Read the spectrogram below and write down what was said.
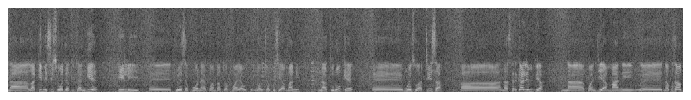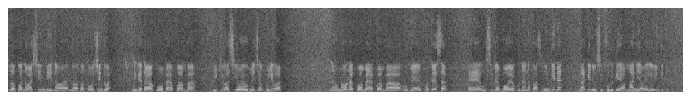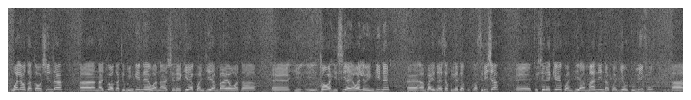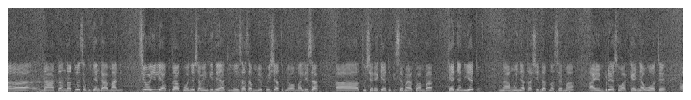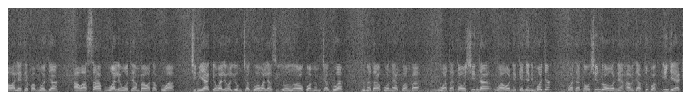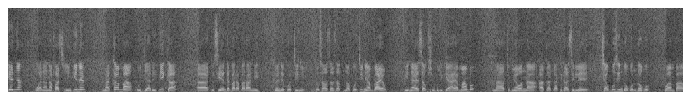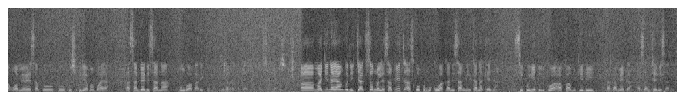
na lakini sisi wote tuchangie ili e, tuweze kuona ya kwamba tutakuwa na uchaguzi ya amani na turuke e, mwezi wa tisa a, na serikali mpya na kwa njia ya amani e, na kwa sababu tutakuwa na washindi na, na watakaoshindwa, ningetaka kuomba ya kwamba ikiwa sio wewe umechaguliwa na unaona kwamba ya kwamba umepoteza e, usive moyo, kuna nafasi nyingine, lakini usifurige ya amani ya wale wengine. Wale watakaoshinda uh, najua wakati mwingine wanasherehekea kwa njia ambayo watatoa e, hi, hisia ya wale wengine e, ambayo inaweza kuleta kukasirisha. E, tusherekee kwa njia ya amani na kwa njia utulivu uh, na, na tuweze kujenga amani, sio ile ya kutaka kuonyesha wengine ati nyinyi sasa mmekwisha, tumewamaliza. Uh, tusherekee tukisema ya kwamba Kenya ni yetu na mwenye atashinda tunasema I embrace wa Kenya wote, awalete pamoja, awasafu wale wote ambao watakuwa chini yake, wale waliomchagua, wale wasiokuwa wamemchagua. Tunataka kuona ya kwamba watakaoshinda waone Kenya ni moja, watakaoshindwa waone hawajatupwa nje ya Kenya, wana nafasi nyingine, na kama ujaridhika, uh, tusiende barabarani, twende kotini, kwa sababu sasa tuna kotini ambayo inaweza kushughulikia haya mambo, na tumeona hata katika zile chaguzi ndogo ndogo kwamba wameweza kushikilia mambo haya. Asanteni sana, Mungu awabariki. Uh, majina yangu ni Jackson Ole Sapit, askofu mkuu wa kanisa Anglikana Kenya. Siku hii tulikuwa hapa mjini Kakamega. Asanteni sana.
